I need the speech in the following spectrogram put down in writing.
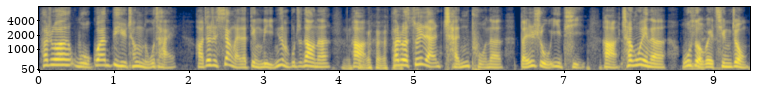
他说武官必须称奴才。好，这是向来的定例，你怎么不知道呢？哈，他说虽然臣仆呢本属一体，哈，称谓呢无所谓轻重，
